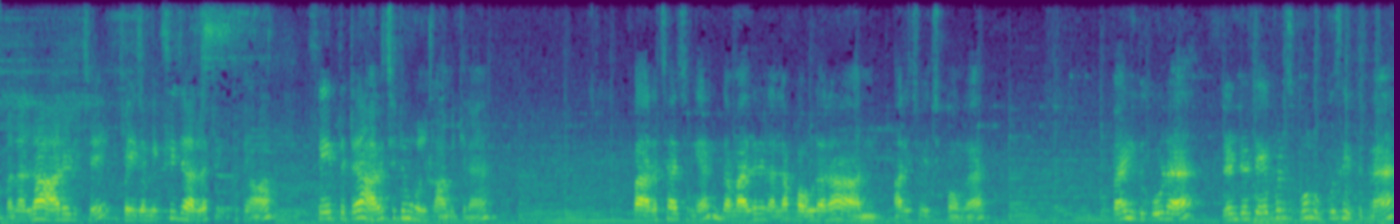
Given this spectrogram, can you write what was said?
இப்போ நல்லா ஆறிடுச்சு. இப்போ இதை மிக்சி ஜாரில் சேர்த்துக்கலாம். சேர்த்துட்டு அரைச்சிட்டு உங்களுக்கு காமிக்கிறேன். இப்போ அரைச்சாச்சுங்க. இந்த மாதிரி நல்லா பவுடராக அரைச்சி வச்சுக்கோங்க. இப்போ இது கூட ரெண்டு டேபிள் ஸ்பூன் உப்பு சேர்த்துக்கிறேன்.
